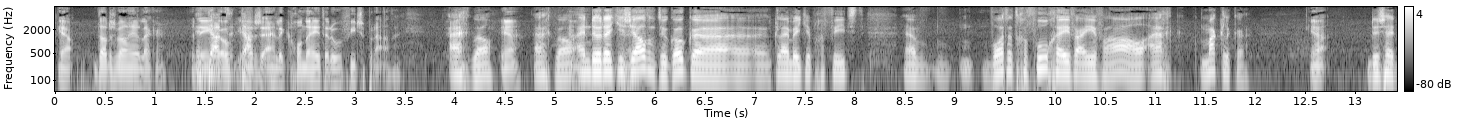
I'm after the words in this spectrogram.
Ja, dat is wel heel lekker. Dat denk dat- ik ook. Ja, dat- is eigenlijk gewoon de hele tijd over fietsen praten. Eigenlijk wel. Ja. Eigenlijk wel. En doordat je zelf natuurlijk ook eh, eh, een klein beetje hebt gefietst, wordt het gevoel geven aan je verhaal eigenlijk makkelijker. Ja. Dus het,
